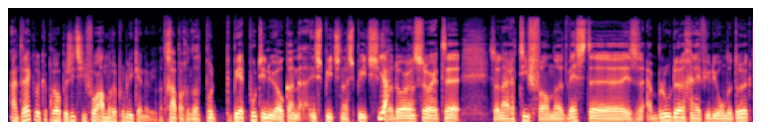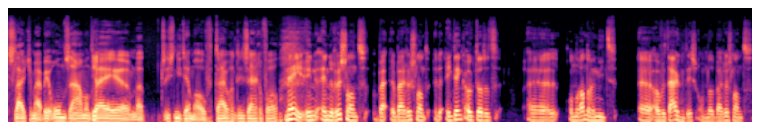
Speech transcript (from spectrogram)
aantrekkelijke propositie voor andere publieken in de wereld. Wat grappig, dat probeert Poetin nu ook aan in speech na speech. Ja. Door een soort uh, zo'n narratief van het Westen is bloedig en heeft jullie onderdrukt. Sluit je maar bij ons aan, want ja. wij. Uh, dat is niet helemaal overtuigend in zijn geval. Nee, in, in Rusland, bij, bij Rusland, ik denk ook dat het onder andere niet overtuigend is, omdat bij Rusland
